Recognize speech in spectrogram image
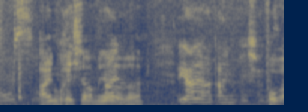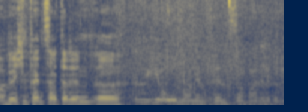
Haus. Einbrecher, mehrere? Ein, ja, der hat Einbrecher Vor gesagt. welchem Fenster hat er denn... Äh, Äh, Hier oben an dem Fenster war der gerade.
